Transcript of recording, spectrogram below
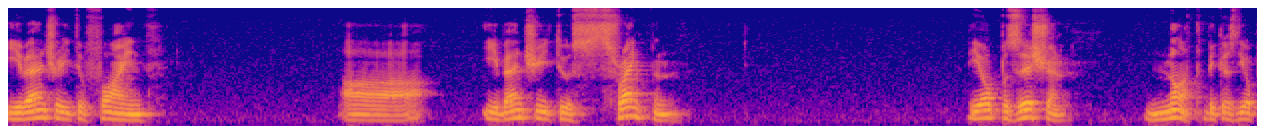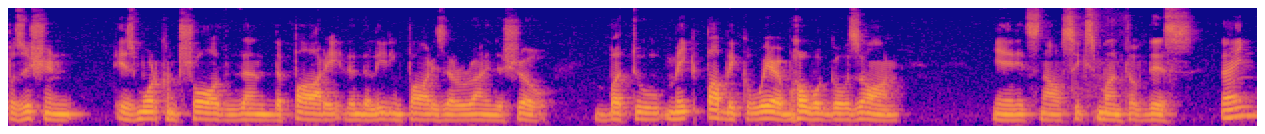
eventually to find, uh, eventually to strengthen the opposition, not because the opposition is more controlled than the party, than the leading parties that are running the show, but to make public aware about what goes on. And it's now six months of this thing.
